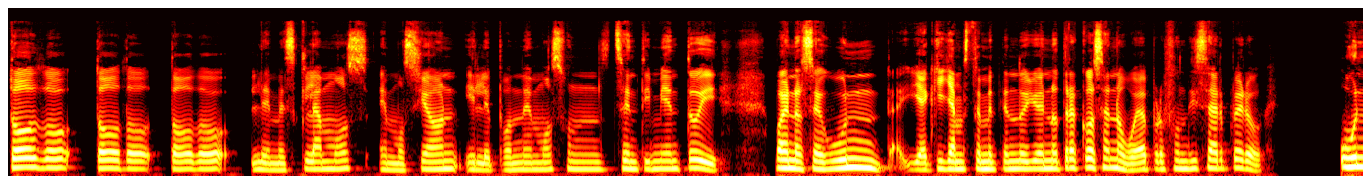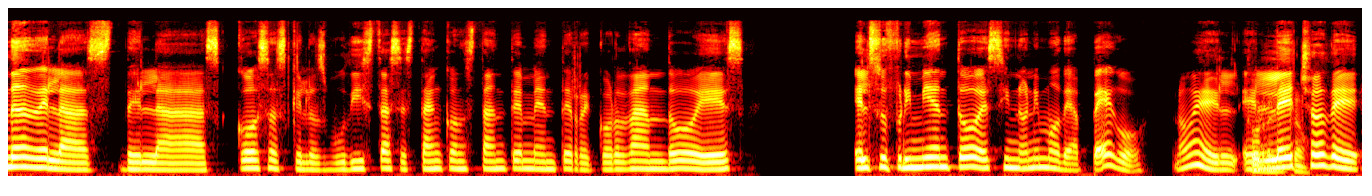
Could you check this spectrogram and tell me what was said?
todo, todo, todo le mezclamos emoción y le ponemos un sentimiento y bueno, según, y aquí ya me estoy metiendo yo en otra cosa, no voy a profundizar, pero una de las, de las cosas que los budistas están constantemente recordando es el sufrimiento es sinónimo de apego, ¿no? El, el hecho de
